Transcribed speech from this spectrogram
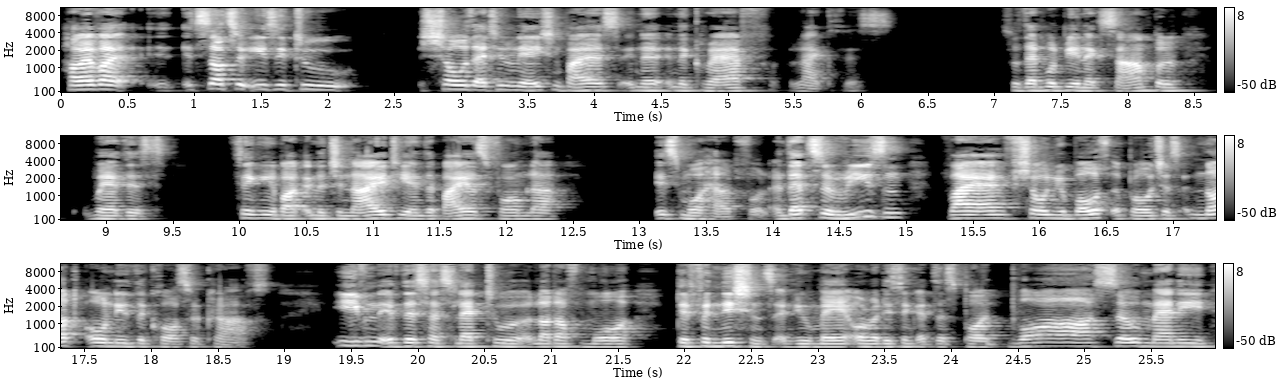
however, it's not so easy to show the attenuation bias in a, in a graph like this. So that would be an example where this thinking about endogeneity and the bias formula is more helpful. And that's the reason why I have shown you both approaches not only the causal graphs. Even if this has led to a lot of more definitions, and you may already think at this point, wow, so many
